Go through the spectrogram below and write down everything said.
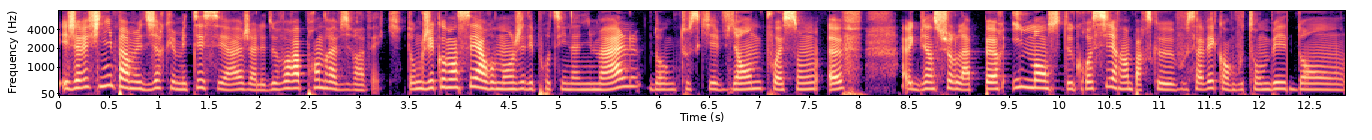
et j'avais fini par me dire que mes TCA, j'allais devoir apprendre à vivre avec. Donc j'ai commencé à remanger des protéines animales, donc tout ce qui est viande, poisson, œufs, avec bien sûr la peur immense de grossir, hein, parce que vous savez, quand vous tombez dans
